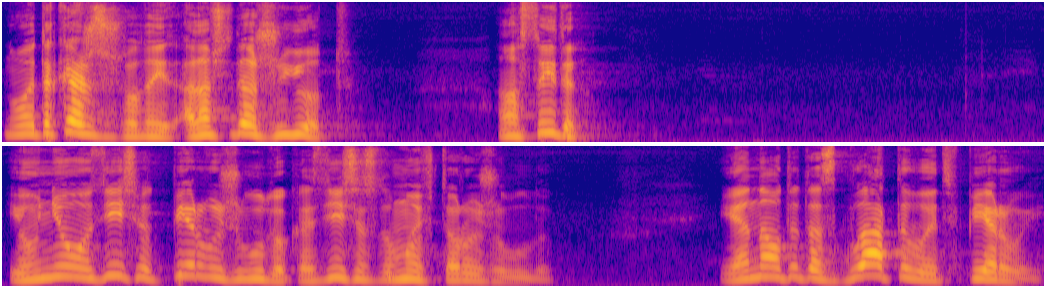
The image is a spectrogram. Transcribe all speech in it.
Ну, это кажется, что она ест. Она всегда жует. Она стоит так. И у нее вот здесь вот первый желудок, а здесь основной второй желудок. И она вот это сглатывает в первый.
